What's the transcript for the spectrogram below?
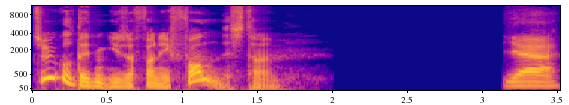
Zoogle didn't use a funny font this time. Yeah,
